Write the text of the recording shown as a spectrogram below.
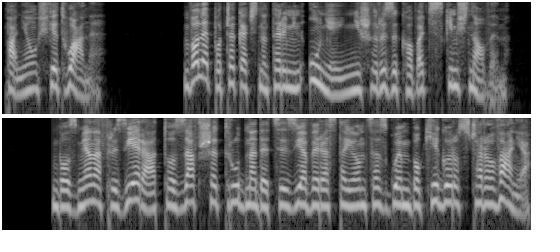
panią Świetłanę. Wolę poczekać na termin u niej, niż ryzykować z kimś nowym. Bo zmiana fryzjera to zawsze trudna decyzja wyrastająca z głębokiego rozczarowania,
